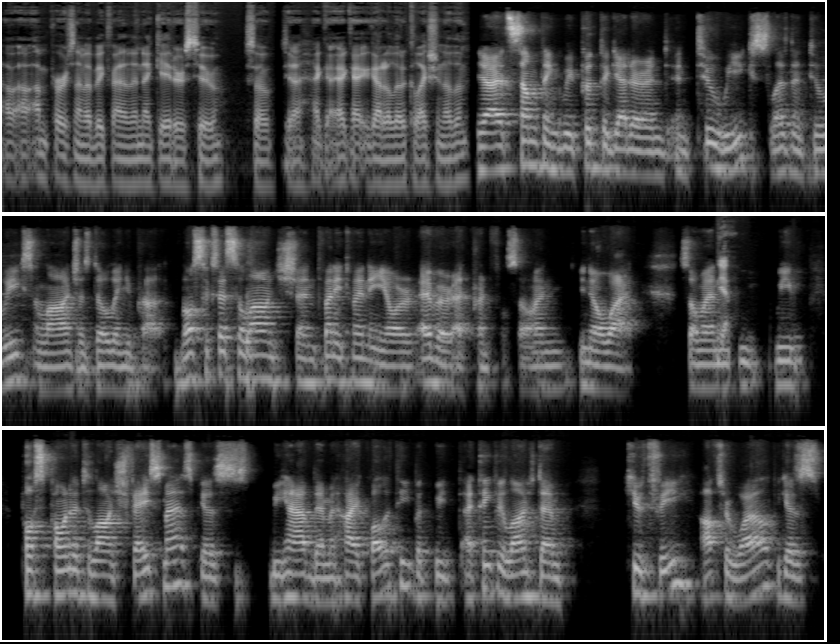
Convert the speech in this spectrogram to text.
I'm personally I'm a big fan of the neck gaiters too. So yeah, I got, I got a little collection of them. Yeah, it's something we put together in, in two weeks, less than two weeks, and launch as totally new product. Most successful launch in 2020 or ever at Printful. So and you know why. So when yeah. we, we postponed to launch face masks because we have them in high quality, but we I think we launched them Q3 after a while because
